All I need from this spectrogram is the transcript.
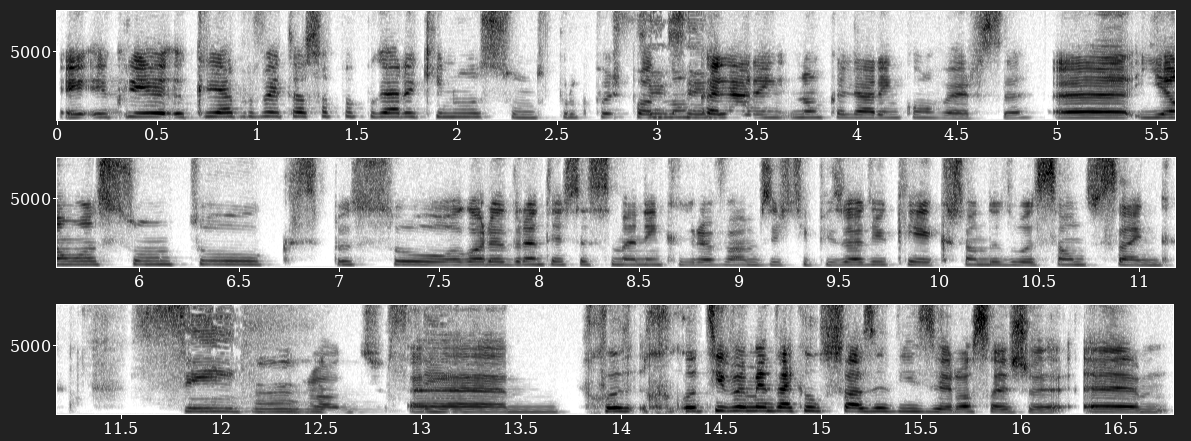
Eu queria, eu queria, aproveitar só para pegar aqui no assunto, porque depois pode sim, não, sim. Calhar em, não calhar em conversa. Uh, e é um assunto que se passou agora durante esta semana em que gravámos este episódio, que é a questão da doação de sangue. Sim. Pronto. Sim. Uh, relativamente àquilo que estás a dizer, ou seja, uh,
